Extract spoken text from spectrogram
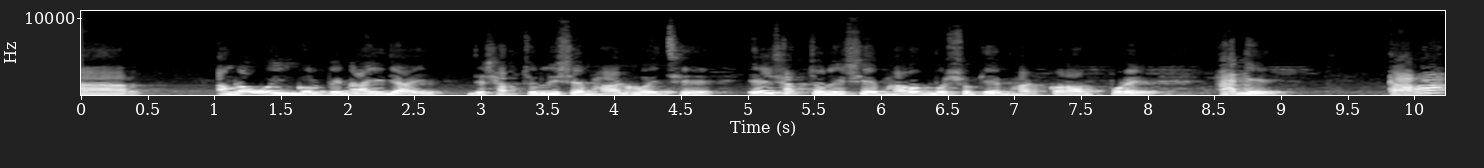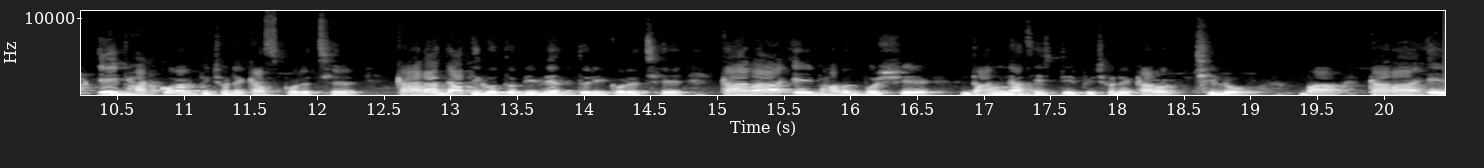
আর আমরা ওই গল্পে নাই যাই যে সাতচল্লিশে ভাগ হয়েছে। এই সাতচল্লিশে ভারতবর্ষকে ভাগ করার পরে আগে কারা এই ভাগ করার পিছনে কাজ করেছে? কারা জাতিগত বিভেদ তৈরি করেছে? কারা এই ভারতবর্ষে দাঙ্গা সৃষ্টির পিছনে কারও ছিল? বা কারা এই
